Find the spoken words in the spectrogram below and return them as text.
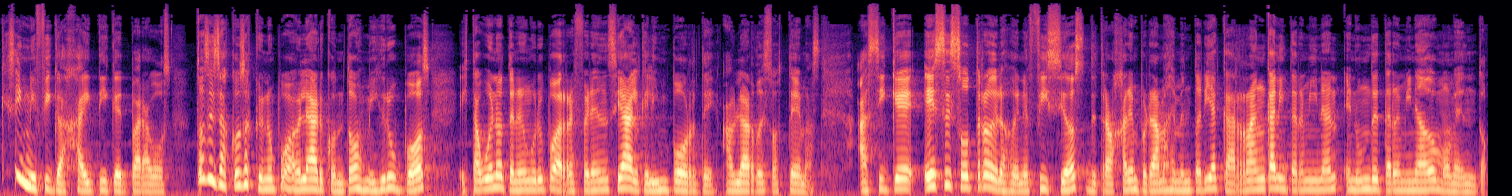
¿Qué significa high ticket para vos? Todas esas cosas que no puedo hablar con todos mis grupos, está bueno tener un grupo de referencia al que le importe hablar de esos temas. Así que ese es otro de los beneficios de trabajar en programas de mentoría que arrancan y terminan en un determinado momento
